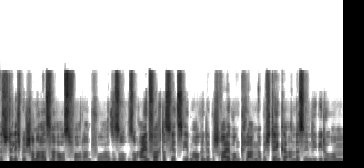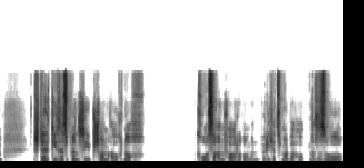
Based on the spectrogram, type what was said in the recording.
das stelle ich mir schon noch als herausfordernd vor. Also so, so einfach das jetzt eben auch in der Beschreibung klang, aber ich denke an das Individuum stellt dieses Prinzip schon auch noch große Anforderungen, würde ich jetzt mal behaupten. Also so,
